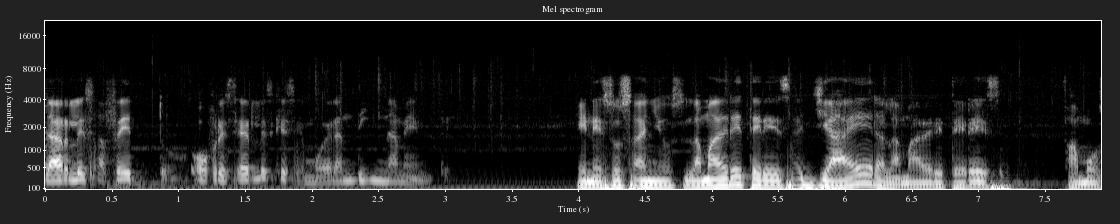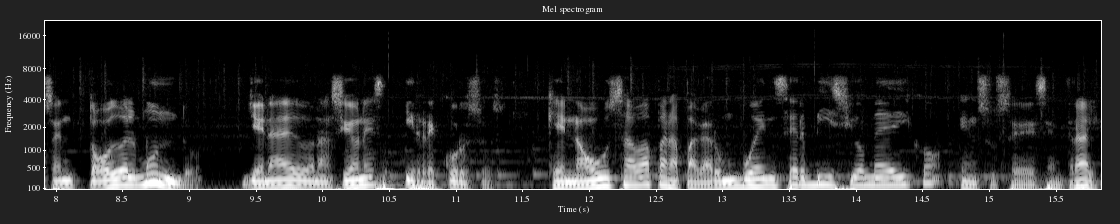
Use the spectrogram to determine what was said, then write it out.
darles afecto, ofrecerles que se mueran dignamente. En esos años, la Madre Teresa ya era la Madre Teresa, famosa en todo el mundo, llena de donaciones y recursos, que no usaba para pagar un buen servicio médico en su sede central.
